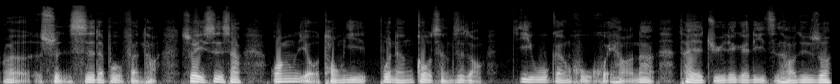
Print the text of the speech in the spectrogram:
呃损失的部分哈，所以事实上光有同意不能构成这种义务跟互惠哈。那他也举了一个例子哈，就是说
